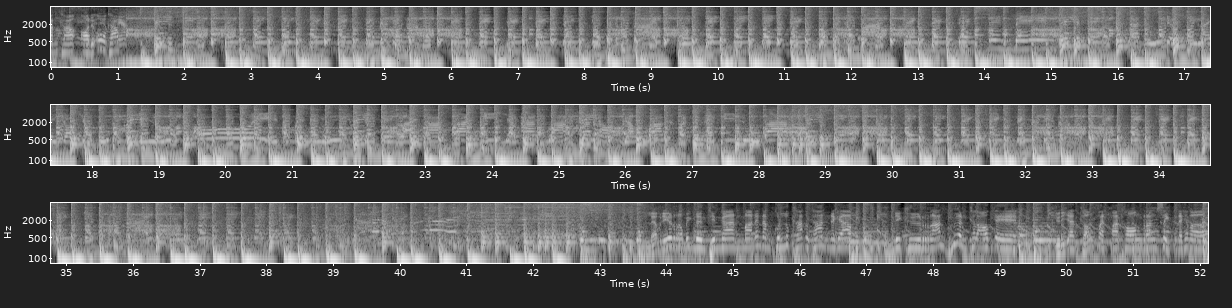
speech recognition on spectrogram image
ร้านจรันคาออเดโอครับ มาแนะนำคุณลูกค้าทุกท่านนะครับ นี่คือร้านเพื่อนคาราโอเกะอยู่ในย่านของแฟดปลาทองรังสิตนะครับผม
